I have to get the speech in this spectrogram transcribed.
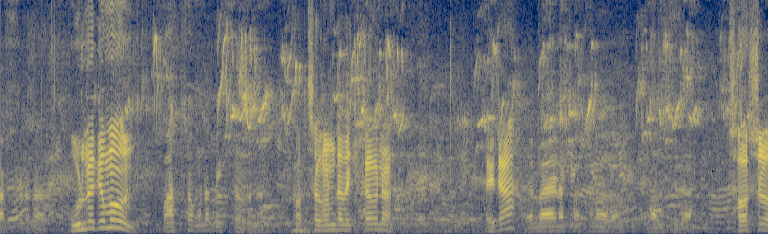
আটশো টাকা। উড়বে কেমন? পাঁচ ছ ঘণ্টা দেখতে হবে না। পাঁচ ছ ঘণ্টা দেখতে হবে না। এটা? এবার এটা ছশো টাকা দাম লাল সিরা। ছশো?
